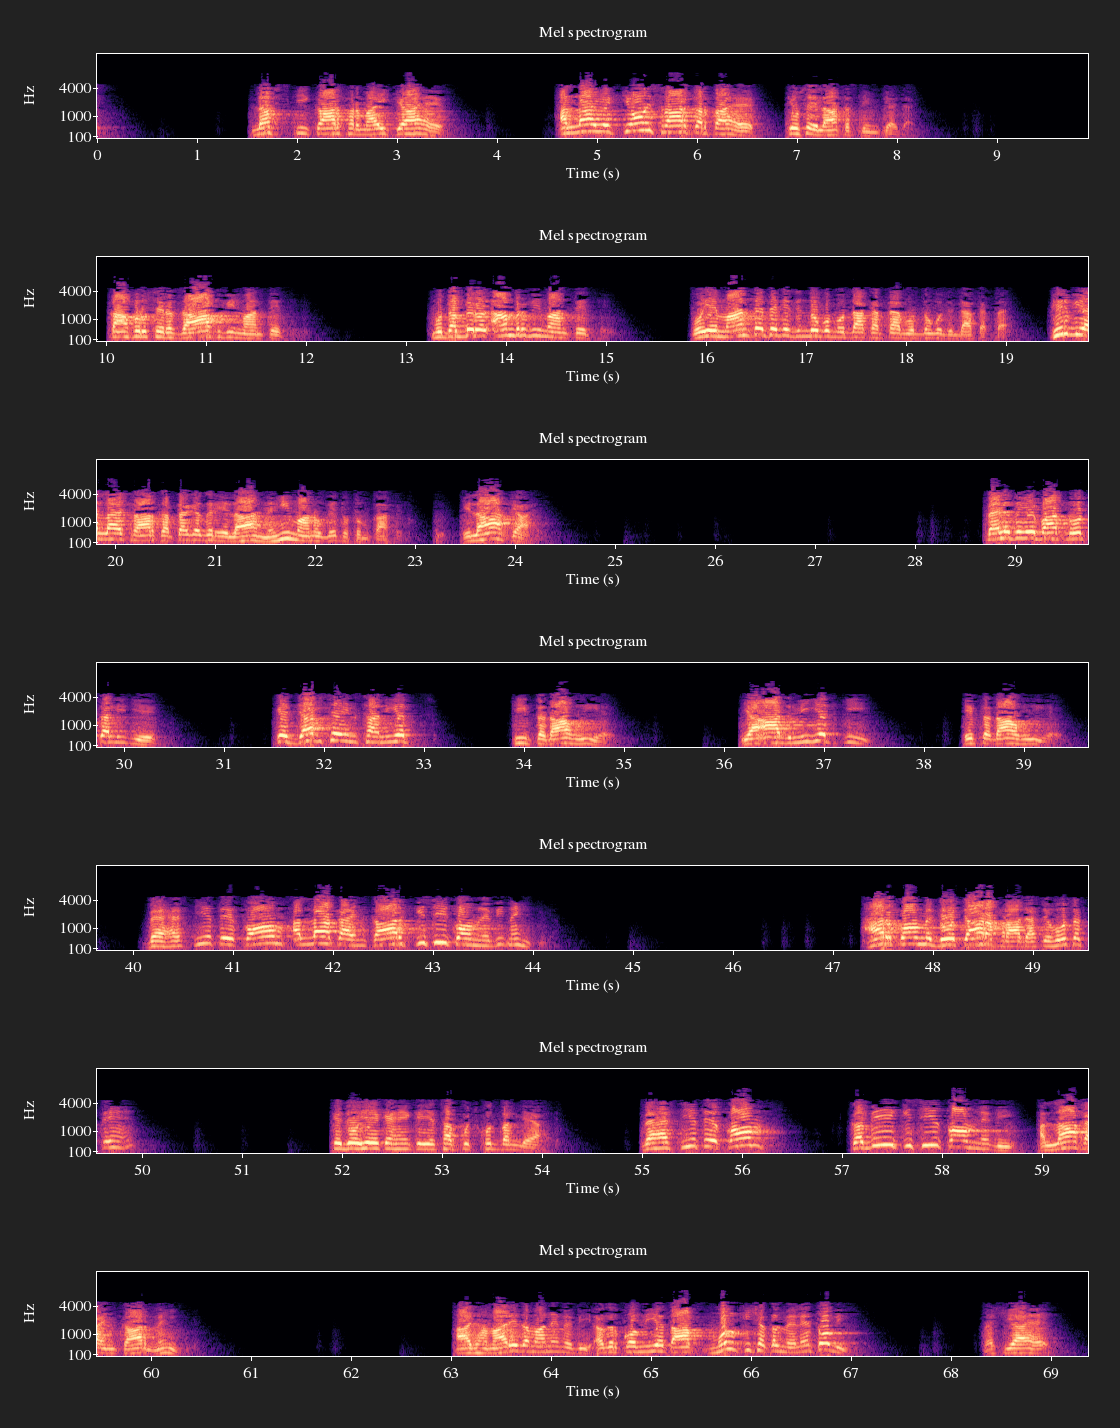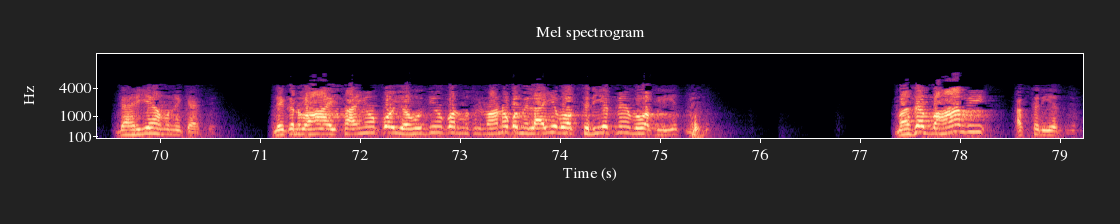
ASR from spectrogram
لفظ کی کار فرمائی کیا ہے؟ اللہ یہ کیوں اصرار کرتا ہے کہ اسے الہ تسلیم کیا جائے؟ کافر اسے رزاق بھی مانتے تھے، مدبر العمر بھی مانتے تھے۔ وہ یہ مانتے تھے کہ زندوں کو مردہ کرتا ہے، مردوں کو زندہ کرتا ہے۔ پھر بھی اللہ اصرار کرتا ہے کہ اگر الہ نہیں مانو گے تو تم کافر الہ کیا ہے؟ پہلے تو یہ بات نوٹ کر لیجیے کہ جب سے انسانیت کی ابتدا ہوئی ہے یا آدمیت کی ابتدا ہوئی ہے، بحثیت قوم اللہ کا انکار کسی قوم نے بھی نہیں کیا۔ ہر قوم میں دو چار افراد ایسے ہو سکتے ہیں کہ جو یہ کہیں کہ یہ سب کچھ خود بن گیا ہے۔ بحثیت قوم کبھی کسی قوم نے بھی اللہ کا انکار نہیں کیا۔ آج ہمارے زمانے میں بھی اگر قومیت آپ ملک کی شکل میں لیں تو بھی رشیا ہے دہریے ہم انہیں کہتے لیکن وہاں عیسائیوں کو، یہودیوں کو اور مسلمانوں کو ملائیے، وہ اکثریت میں، وہ اقلیت میں۔ مذہب وہاں بھی اکثریت میں۔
